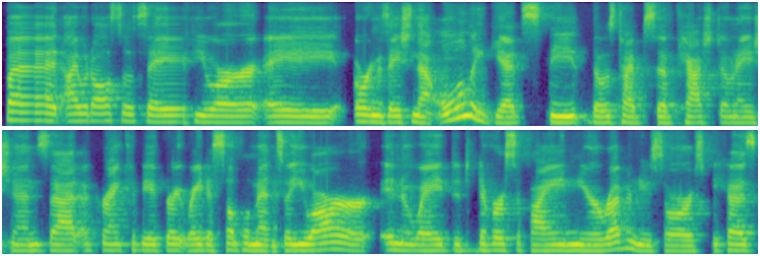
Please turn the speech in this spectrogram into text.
but I would also say if you are a organization that only gets the those types of cash donations, that a grant could be a great way to supplement. So you are in a way diversifying your revenue source because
